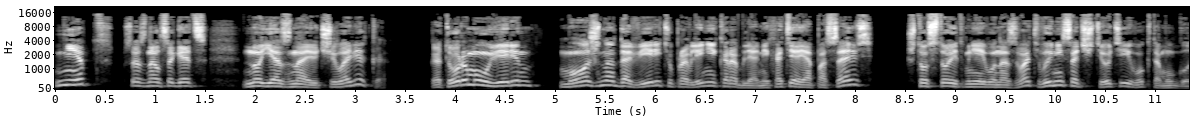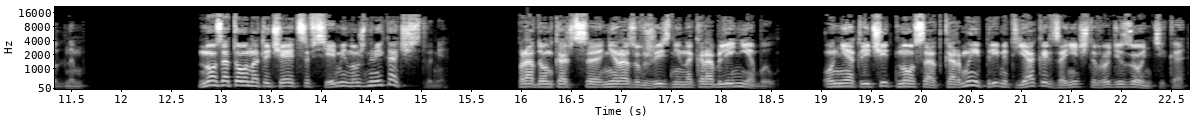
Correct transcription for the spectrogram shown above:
Нет, сознался Гетц, но я знаю человека, которому, уверен, можно доверить управление кораблями, хотя я опасаюсь, что стоит мне его назвать, вы не сочтете его к тому годным. Но зато он отличается всеми нужными качествами. Правда, он, кажется, ни разу в жизни на корабле не был. Он не отличит носа от кормы и примет якорь за нечто вроде зонтика,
